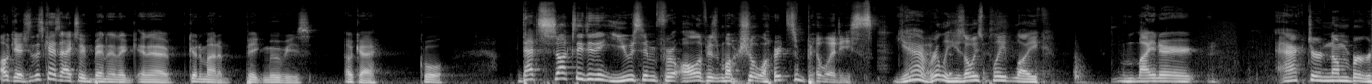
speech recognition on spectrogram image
Okay, so this guy's actually been in a in a good amount of big movies. Okay, cool. That sucks. They didn't use him for all of his martial arts abilities. Yeah, really. He's always played like Minor. actor number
